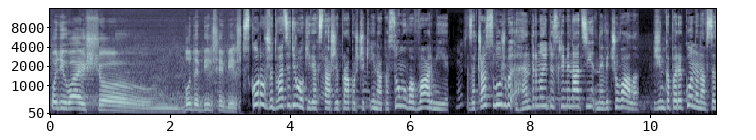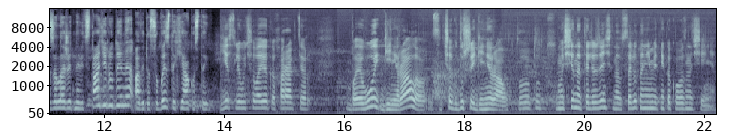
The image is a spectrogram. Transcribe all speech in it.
сподіваюся, що буде більше і більше. Скоро вже 20 років, як старший прапорщик Інна Касумова в армії. За час служби гендерної дискримінації не відчувала. Жінка переконана, все залежить не від статі людини, а від особистих якостей. Если у человека характер боевой генерала, человек в душе генерал, то тут мужчина это или женщина абсолютно не имеет никакого значения.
